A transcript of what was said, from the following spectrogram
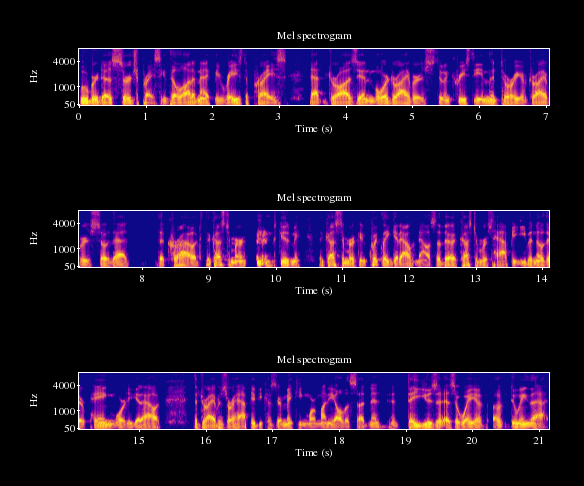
Uber does surge pricing. They'll automatically raise the price. That draws in more drivers to increase the inventory of drivers so that the crowd, the customer, excuse me, the customer can quickly get out now. So the customer's happy, even though they're paying more to get out. The drivers are happy because they're making more money all of a sudden, and, and they use it as a way of of doing that.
